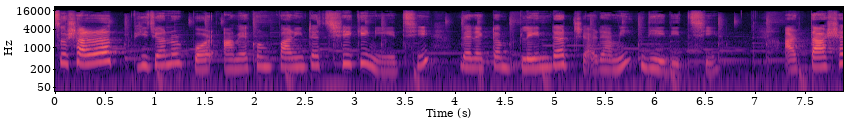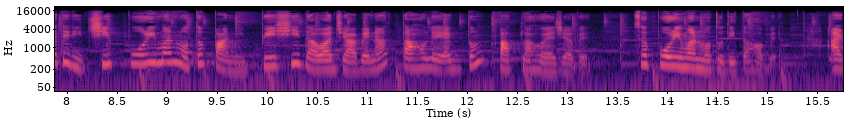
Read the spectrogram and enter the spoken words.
সো সারা রাত ভিজানোর পর আমি এখন পানিটা ছেঁকে নিয়েছি দেন একটা ব্লেন্ডার জারে আমি দিয়ে দিচ্ছি। আর তার সাথে দিচ্ছি পরিমাণ মতো পানি। বেশি দেওয়া যাবে না, তাহলে একদম পাতলা হয়ে যাবে। সো পরিমাণ মতো দিতে হবে। আর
